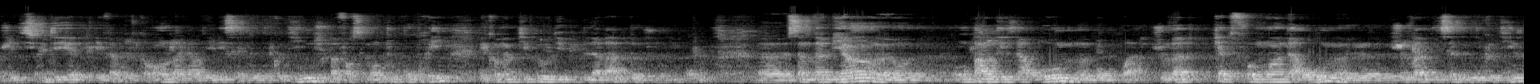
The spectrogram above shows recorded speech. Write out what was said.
j'ai discuté avec les fabricants, j'ai regardé les sels de nicotine, j'ai pas forcément tout compris, mais comme un petit peu au début de la vape, je me dis bon, ça me va bien. on parle des arômes, bon voilà, je vape 4 fois moins d'arômes, je vape des sels de nicotine.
